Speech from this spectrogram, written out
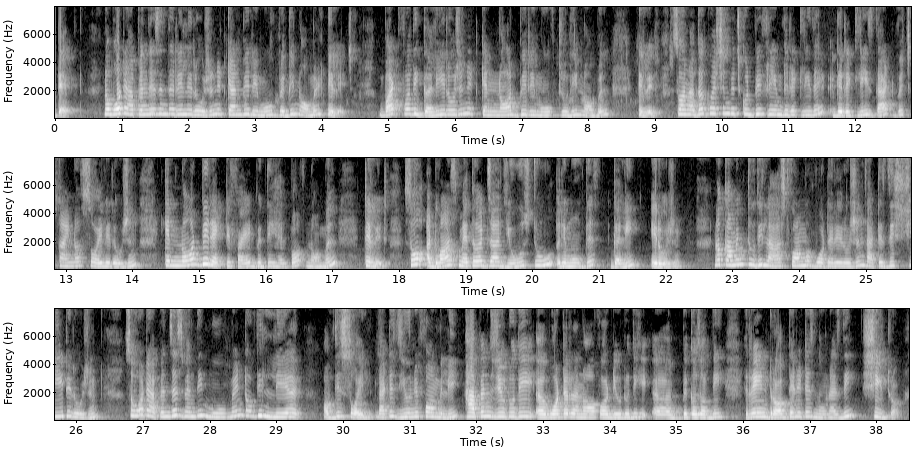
depth. Now what happens is in the rill erosion it can be removed with the normal tillage but for the gully erosion it cannot be removed through the normal tillage. So another question which could be framed directly there, directly is that which kind of soil erosion cannot be rectified with the help of normal tillage? So advanced methods are used to remove this gully erosion. Now coming to the last form of water erosion that is the sheet erosion. So what happens is when the movement of the layer of the soil that is uniformly happens due to the uh, water runoff or due to the uh, because of the raindrop then it is known as the sheet drop.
